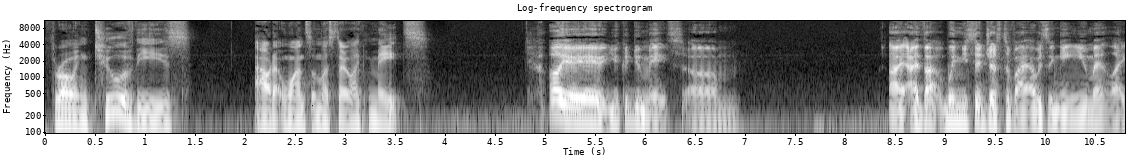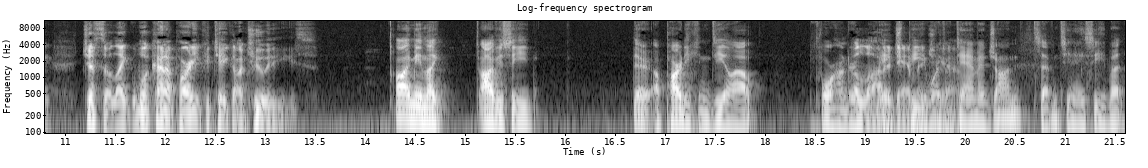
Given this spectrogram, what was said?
throwing two of these out at once unless they're like mates. Oh yeah, yeah, yeah. You could do mates. Um, I I thought when you said justify, I was thinking you meant like just so, like what kind of party could take on two of these. Oh, I mean, like obviously, there a party can deal out 400 A lot of HP damage, worth yeah. of damage on 17 AC, but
